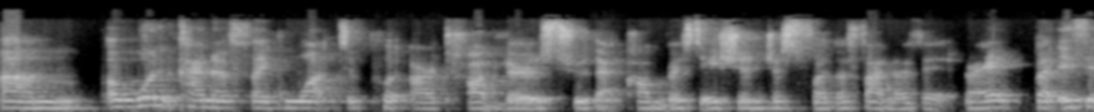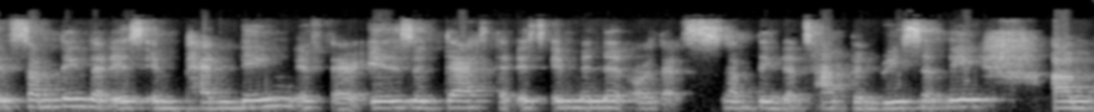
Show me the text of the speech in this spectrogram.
um, I wouldn't kind of like want to put our toddlers through that conversation just for the fun of it, right? But if it's something that is impending, if there is a death that is imminent or that's something that's happened recently, um,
